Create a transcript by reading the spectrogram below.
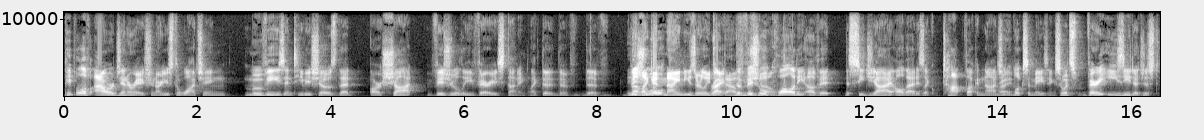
people of our generation are used to watching movies and TV shows that are shot visually very stunning, like the the the not visual, like a '90s, early 2000s. right the visual show. quality of it the cgi all that is like top fucking notch Right. it looks amazing so it's very easy to just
